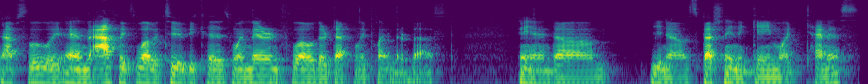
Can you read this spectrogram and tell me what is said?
Absolutely, and the athletes love it too because when they're in flow, they're definitely playing their best. And um, you know, especially in a game like tennis,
